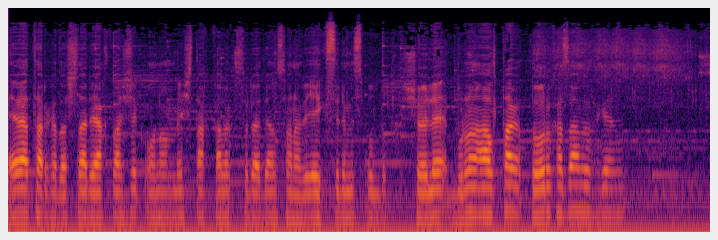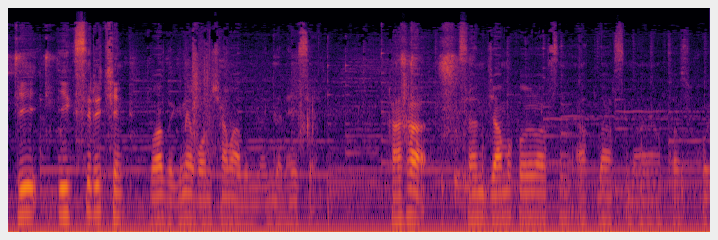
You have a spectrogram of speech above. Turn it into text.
Evet arkadaşlar yaklaşık 10-15 dakikalık süreden sonra bir ekstremist bulduk. Şöyle bunu alta doğru kazanırken bir iksir için bu arada yine konuşamadım ben de neyse. Kanka sen camı koyarsın atlarsın ayağına su koy.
